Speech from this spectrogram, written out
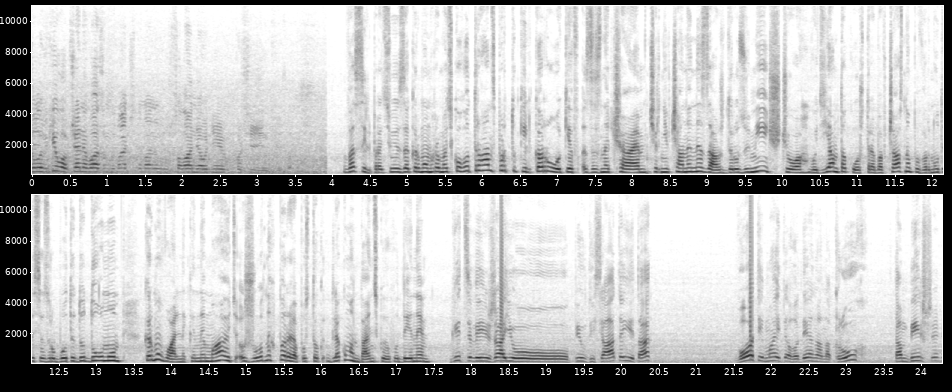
Чоловіків взагалі не возимо. Бачите, в мене в салоні одні почти жінки. Василь працює за кермом громадського транспорту кілька років. Зазначає, чернівчани не завжди розуміють, що водіям також треба вчасно повернутися з роботи додому. Кермувальники не мають жодних перепусток для комендантської години. Звідси виїжджаю пів десятої, так? От і маєте година на круг, там більше.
